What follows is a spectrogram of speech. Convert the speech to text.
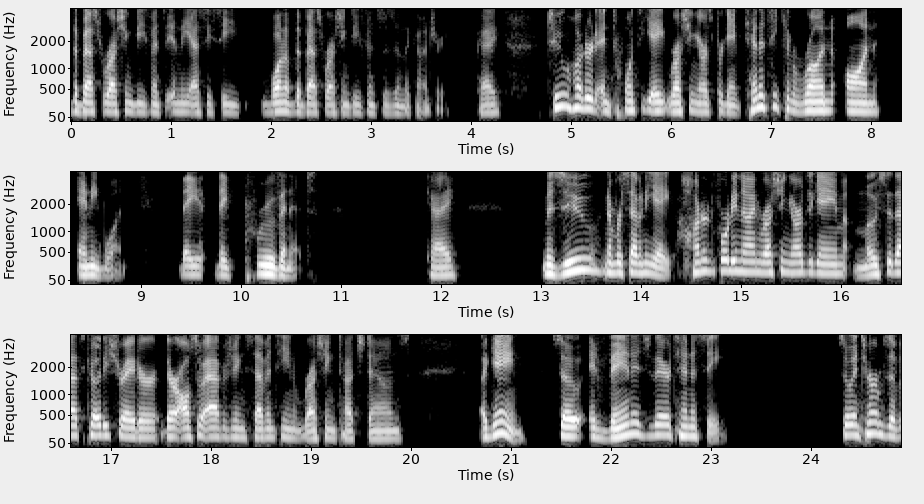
the best rushing defense in the SEC, one of the best rushing defenses in the country. Okay. 228 rushing yards per game. Tennessee can run on anyone. They they've proven it. Okay. Mizzou, number 78, 149 rushing yards a game. Most of that's Cody Schrader. They're also averaging 17 rushing touchdowns a game. So advantage there, Tennessee. So in terms of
